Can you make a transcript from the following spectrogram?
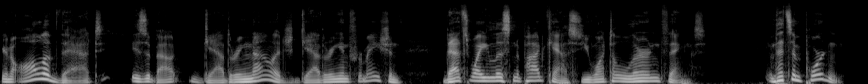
And all of that is about gathering knowledge, gathering information. That's why you listen to podcasts. You want to learn things. And that's important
